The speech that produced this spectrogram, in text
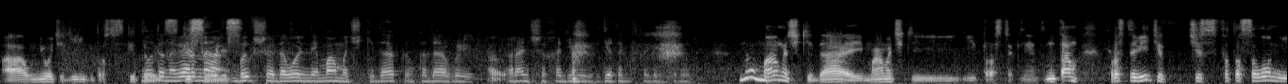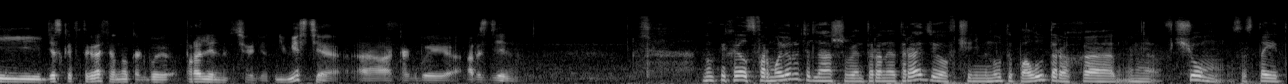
а у него эти деньги просто списывались. Ну, это, наверное, бывшие довольные мамочки, да, когда вы а. раньше ходили где-то фотографировали. Ну, мамочки, да, и мамочки, и, и просто клиенты. Ну, там просто, видите, через фотосалон и детская фотография, оно как бы параллельно все идет. Не вместе, а как бы раздельно. Ну, Михаил, сформулируйте для нашего интернет-радио в течение минуты-полутора, в чем состоит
